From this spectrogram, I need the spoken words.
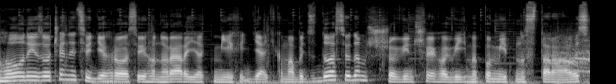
Головний злочинець відіграв свій гонорар як міг. Дядько, мабуть, з досвідом, що він що його відьми помітно старались.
